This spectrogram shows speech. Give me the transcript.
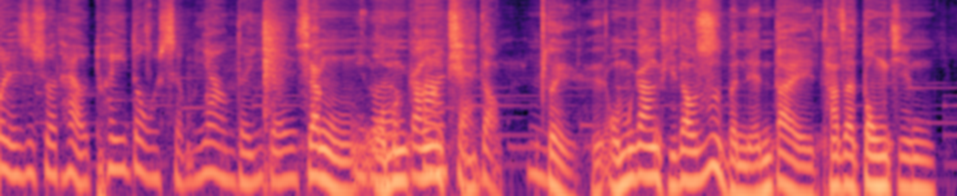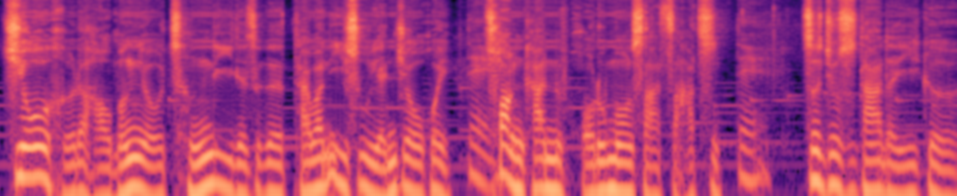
或者是说他有推动什么样的一个？像我们刚刚提到，对，我们刚刚提到日本年代，他在东京纠合的好朋友成立的这个台湾艺术研究会，对，创刊《佛罗摩沙》杂志，对。这就是他的一个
